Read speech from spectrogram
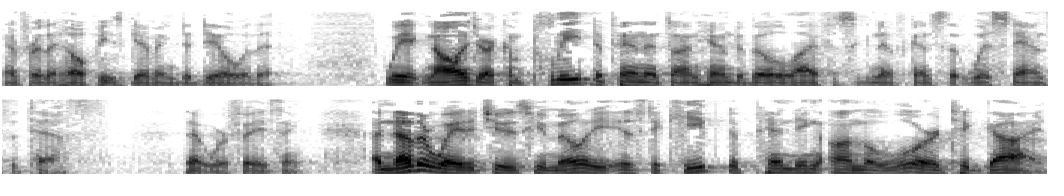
and for the help He's giving to deal with it. We acknowledge our complete dependence on Him to build a life of significance that withstands the tests that we're facing. Another way to choose humility is to keep depending on the Lord to guide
